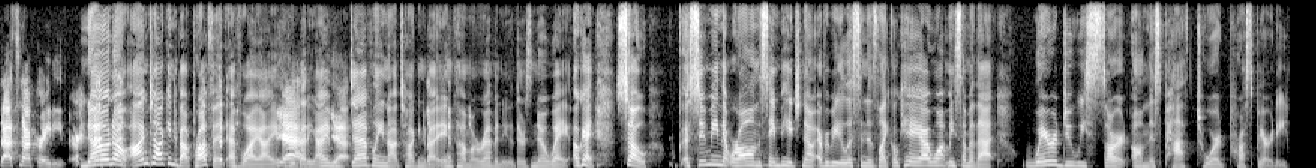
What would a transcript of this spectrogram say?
that's not great either. no, no, I'm talking about profit. FYI, yeah, everybody. I am yeah. definitely not talking about income or revenue. There's no way. Okay, so assuming that we're all on the same page now, everybody listen is like, okay, I want me some of that. Where do we start on this path toward prosperity?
